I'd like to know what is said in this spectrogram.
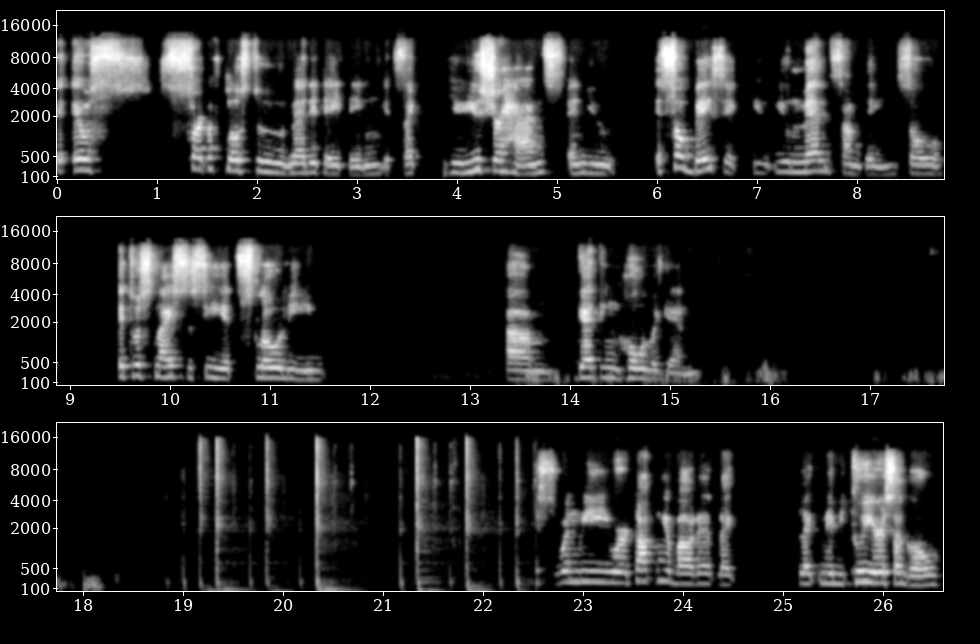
it, it was sort of close to meditating. It's like you use your hands and you, it's so basic. You you mend something. So it was nice to see it slowly um, getting whole again. when we were talking about it like like maybe two years ago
